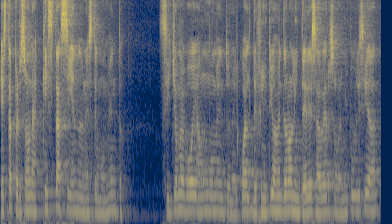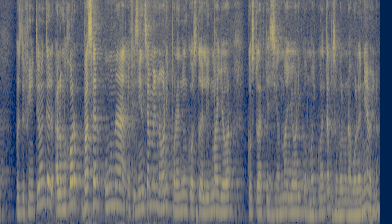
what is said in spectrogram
esta persona, ¿qué está haciendo en este momento? Si yo me voy a un momento en el cual definitivamente no le interesa ver sobre mi publicidad, pues definitivamente a lo mejor va a ser una eficiencia menor y por ende un costo de lead mayor, costo de adquisición mayor y como doy cuenta, pues se vuelve una bola de nieve, ¿no?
